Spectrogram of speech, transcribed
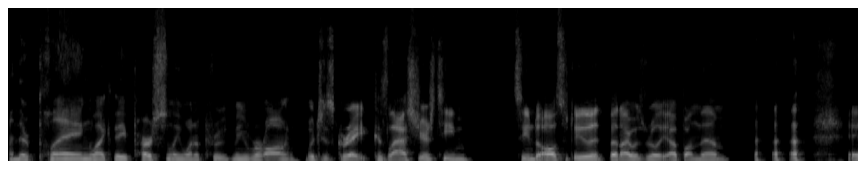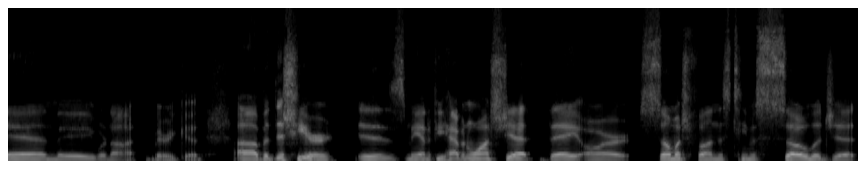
and they're playing like they personally want to prove me wrong, which is great because last year's team seemed to also do it, but I was really up on them and they were not very good. Uh, but this year is, man, if you haven't watched yet, they are so much fun. This team is so legit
